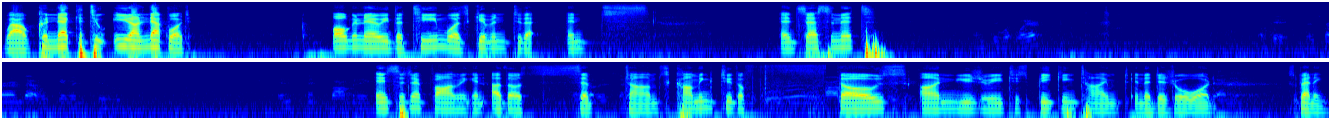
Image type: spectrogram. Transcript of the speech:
while connected to Eon network. Ordinarily, the team was given to the incessant instant vomiting and other symptoms coming to the those unusually to speaking time in the digital world. Spending.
